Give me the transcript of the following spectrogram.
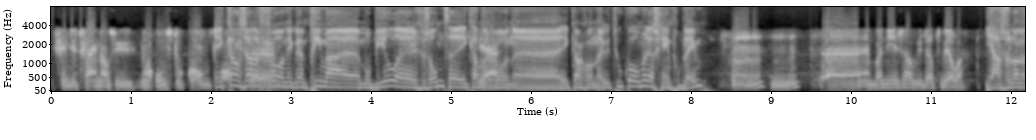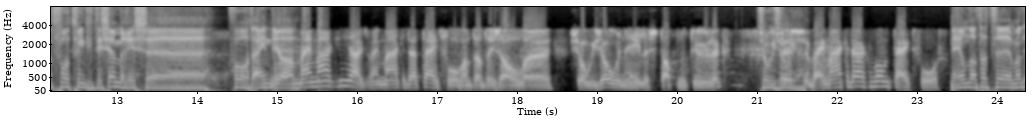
vindt u het fijn als u naar ons toe komt? Ik kan Of, zelf eh, gewoon, ik ben prima eh, mobiel, eh, gezond. Ik, kan Ja. daar gewoon, ik kan gewoon naar u toe komen, dat is geen probleem. mhm. Eh, en wanneer zou u dat willen? Ja, zolang het voor 20 december is, voor het einde. Ja, mij maakt niet uit. Wij maken daar tijd voor. Want dat is al sowieso een hele stap natuurlijk. Sowieso, dus ja. wij maken daar gewoon tijd voor. Nee, omdat het, eh, want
